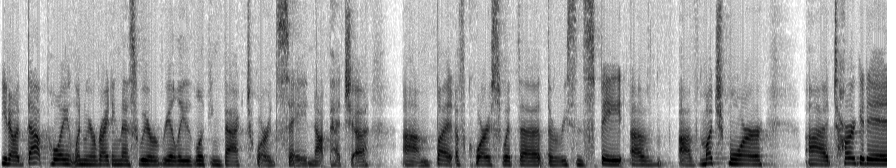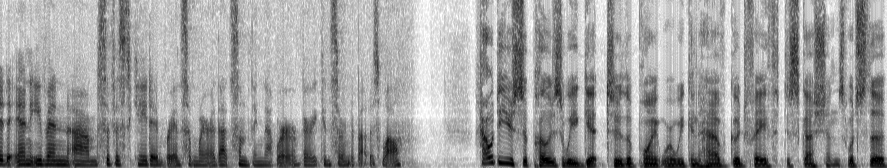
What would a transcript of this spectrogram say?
you know, at that point when we were writing this, we were really looking back towards, say, NotPetya, um, but of course, with the, the recent spate of, of much more uh, targeted and even um, sophisticated ransomware, that's something that we're very concerned about as well. How do you suppose we get to the point where we can have good faith discussions? What's the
